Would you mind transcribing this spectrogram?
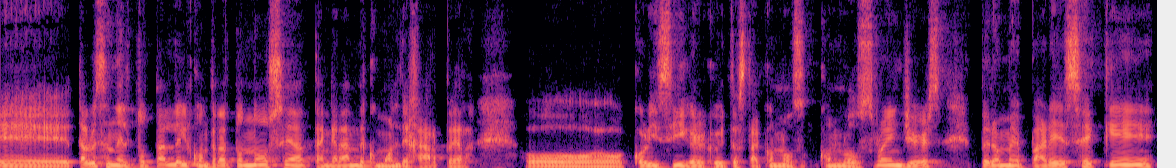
eh, tal vez en el total del contrato no sea tan grande como el de Harper o Corey Seager, que ahorita está con los, con los Rangers, pero me parece que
